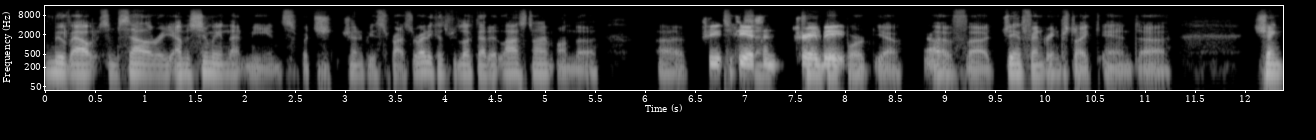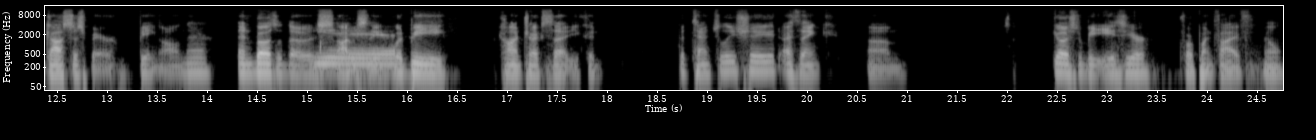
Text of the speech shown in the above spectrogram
move out some salary. I'm assuming that means, which shouldn't be a surprise already because we looked at it last time on the uh, T- TSN trade bait. board, yeah, Oh. of uh, James Van Riemsdyk and uh, Shane Gostisbehere being on there, and both of those obviously would be contracts that you could potentially shade. I think um, Ghost would be easier, four point five mil,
